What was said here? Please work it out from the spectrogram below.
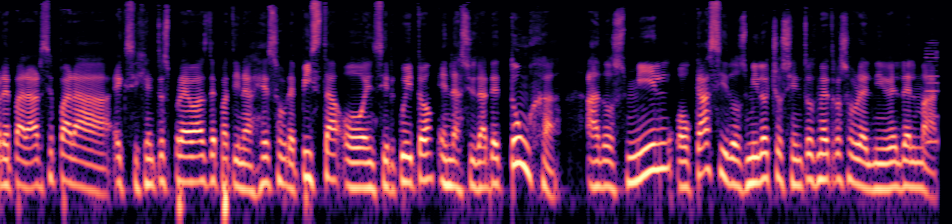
prepararse para exigentes pruebas de patinaje sobre pista o en circuito en la ciudad de Tunja, a 2.000 o casi 2.800 metros sobre el nivel del mar.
